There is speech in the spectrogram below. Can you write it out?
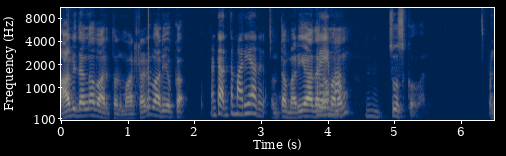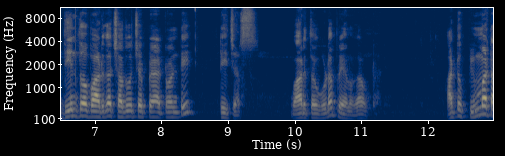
ఆ విధంగా వారితో మాట్లాడి వారి యొక్క అంటే అంత మర్యాదగా అంత మర్యాదగా. మనం. చూసుకోవాలి దీంతో పాటుగా చదువు చెప్పేటువంటి టీచర్స్ వారితో కూడా ప్రేమగా ఉండాలి అటు పిమ్మట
